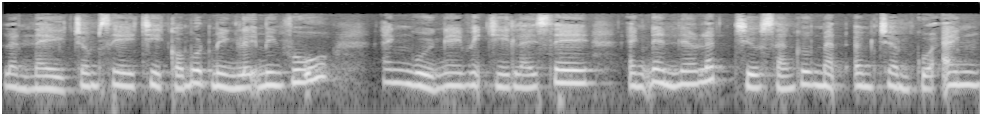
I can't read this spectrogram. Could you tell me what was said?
Lần này trong xe chỉ có một mình Lệ Minh Vũ. Anh ngồi ngay vị trí lái xe, ánh đèn leo lắt chiếu sáng gương mặt âm trầm của anh.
